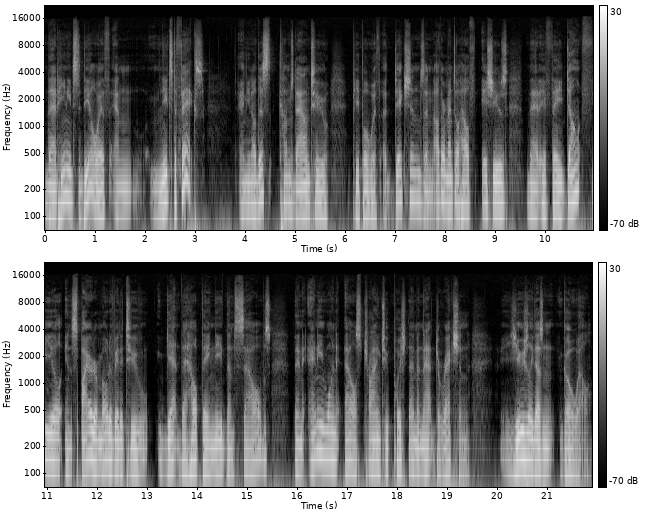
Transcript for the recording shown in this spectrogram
that he needs to deal with and needs to fix. And, you know, this comes down to people with addictions and other mental health issues that if they don't feel inspired or motivated to get the help they need themselves, then anyone else trying to push them in that direction usually doesn't go well.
